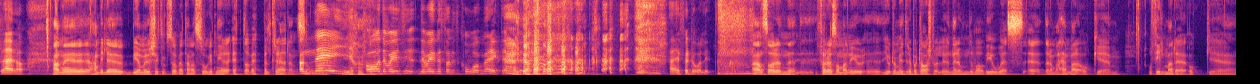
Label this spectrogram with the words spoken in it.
det. Han, eh, han ville be om ursäkt också för att han har sågat ner ett av äppelträden. Åh var- nej! Åh, det, var ju, det var ju nästan ett K-märkt Nej, för dåligt. Han sa den, förra sommaren gjo- gjorde de ett reportage då, eller när de, det var vid OS, eh, där de var hemma och, eh, och filmade och eh,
